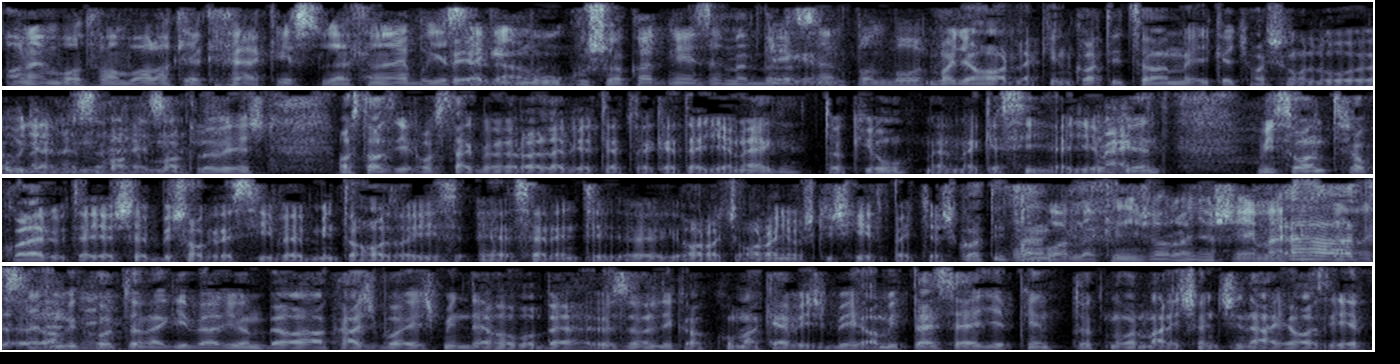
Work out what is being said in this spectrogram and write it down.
hanem ott van valaki, aki felkészületlenebb, ugye Például. szegény mókusokat nézem ebből Igen. a szempontból. Vagy a harlekin katica, amelyik egy hasonló Ugyanez bak, baklövés. Azt azért hozták be, mert a levéltetveket tegye meg, tök jó, mert megeszi egyébként. Meg. Viszont sokkal erőteljesebb és agresszívebb, mint a hazai szerinti aranyos kis hétpettyes katica. A harlekin is aranyos. Én már hát, amikor tömegivel jön be a lakásba és mindenhova beözönlik, akkor már kevésbé. Ami persze egyébként tök normálisan csinálja azért,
